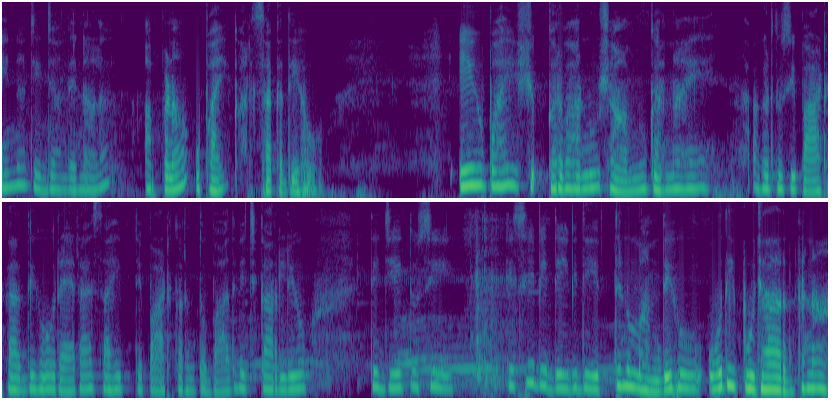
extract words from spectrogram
ਇਹਨਾਂ ਚੀਜ਼ਾਂ ਦੇ ਨਾਲ ਆਪਣਾ ਉਪਾਅ ਕਰ ਸਕਦੇ ਹੋ। ਇਹ ਉਪਾਅ ਸ਼ੁੱਕਰਵਾਰ ਨੂੰ ਸ਼ਾਮ ਨੂੰ ਕਰਨਾ ਹੈ। ਅਗਰ ਤੁਸੀਂ ਪਾਠ ਕਰਦੇ ਹੋ ਰਹਿਰਾਸ ਸਾਹਿਬ 'ਤੇ ਪਾਠ ਕਰਨ ਤੋਂ ਬਾਅਦ ਵਿੱਚ ਕਰ ਲਿਓ। ਅਤੇ ਜੇ ਤੁਸੀਂ ਕਿਸੇ ਵੀ ਦੇਵੀ ਦੇਵਤੇ ਨੂੰ ਮੰਨਦੇ ਹੋ, ਉਹਦੀ ਪੂਜਾ ਅਰਧਨਾ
